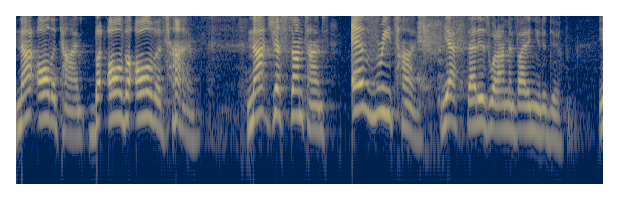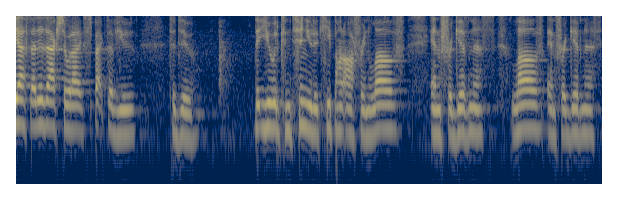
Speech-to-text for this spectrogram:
Not all the time, but all the all the time. Not just sometimes, every time. Yes, that is what I'm inviting you to do. Yes, that is actually what I expect of you to do. That you would continue to keep on offering love and forgiveness, love and forgiveness,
